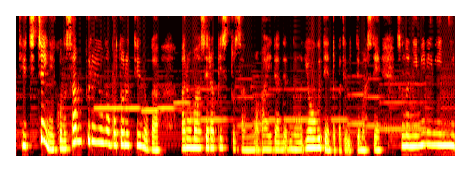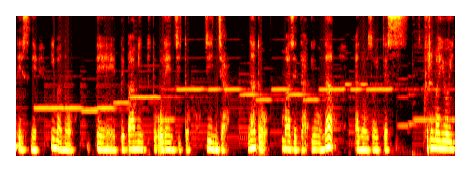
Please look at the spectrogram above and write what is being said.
っていうちっちゃいね、このサンプル用のボトルっていうのが、アロマセラピストさんの間での用具店とかで売ってまして、その2ミリ瓶にですね、今の、えー、ペパーミントとオレンジとジンジャーなどを混ぜたような、あの、そういった車酔い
